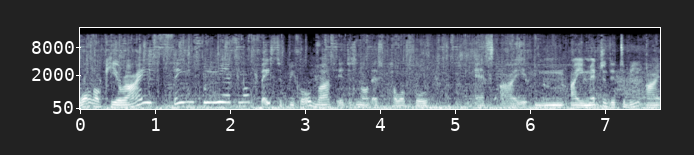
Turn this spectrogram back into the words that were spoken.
Warlock here. I think we have not faced it before, but it is not as powerful as I, mm, I imagined it to be. I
